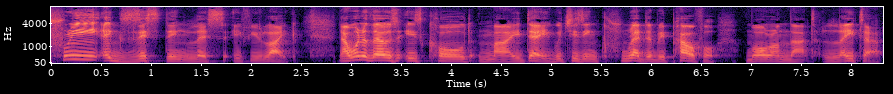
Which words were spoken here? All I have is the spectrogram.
pre-existing lists, if you like. Now, one of those is called My Day, which is incredibly powerful. More on that later.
